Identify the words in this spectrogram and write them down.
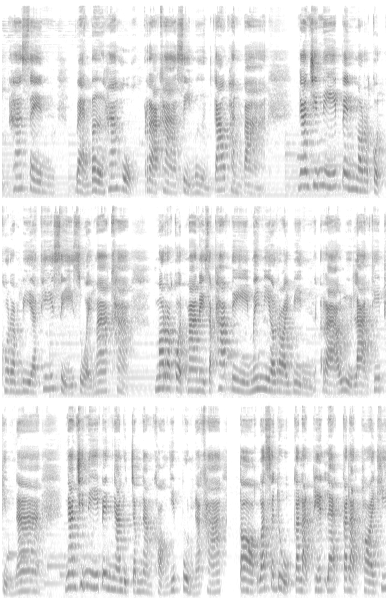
1.5 เซน แหวนเบอร์ 56 ราคา 49,000 บาท งานชิ้นนี้เป็นมรกตโคลัมเบียที่สีสวยมากค่ะ มรกตมาในสภาพดีไม่มีรอยบิ่นร้าวหรือลานที่ผิวหน้า งานชิ้นนี้เป็นงานหลุดจำนำของญี่ปุ่นนะคะ ตอกวัสดุกระดัดเพชรและกระดัดพลอยที่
